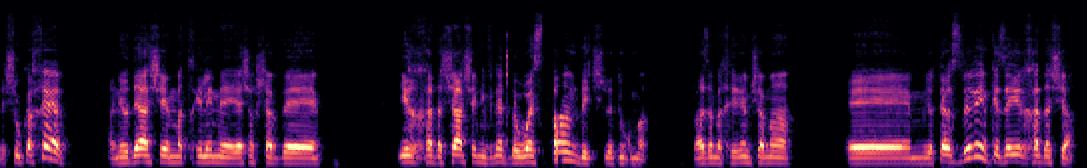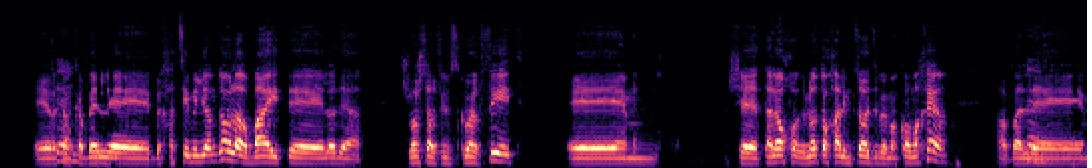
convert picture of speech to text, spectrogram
לשוק אחר. אני יודע שהם מתחילים, יש עכשיו עיר חדשה שנבנית בווסט פאלם ביץ' לדוגמה, ואז המחירים שם יותר סבירים כי זה עיר חדשה. כן. ואתה מקבל בחצי מיליון דולר בית, לא יודע, 3,000 square feet, שאתה לא, לא תוכל למצוא את זה במקום אחר, אבל... כן.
